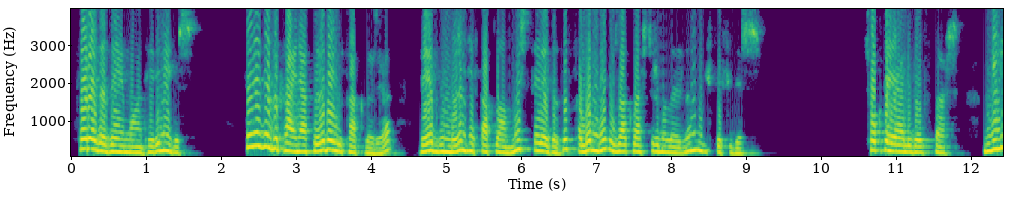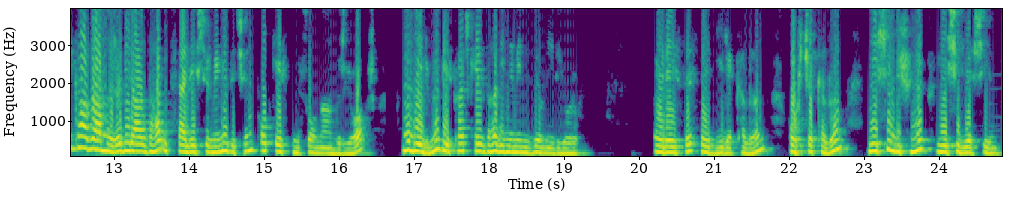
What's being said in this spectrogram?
Sera gazı envanteri nedir? Sera gazı kaynakları ve yutakları ve bunların hesaplanmış sera gazı salım ve uzaklaştırmalarının listesidir. Çok değerli dostlar, bu yeni kavramları biraz daha içselleştirmeniz için podcast'imi sonlandırıyor. Bu bölümü birkaç kez daha dinlemenizi öneriyorum. Öyleyse sevgiyle kalın, hoşça kalın, yeşil düşünüp yeşil yaşayın.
